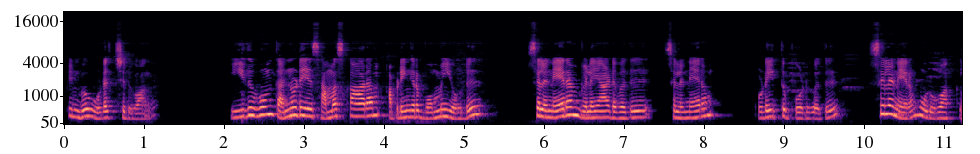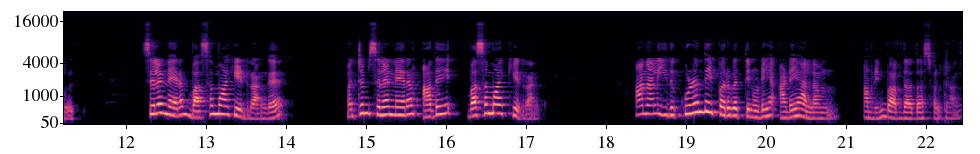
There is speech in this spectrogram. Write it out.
பின்பு உடைச்சிடுவாங்க. இதுவும் தன்னுடைய சமஸ்காரம் அப்படிங்கிற பொம்மையோடு சில நேரம் விளையாடுவது சில நேரம் உடைத்து போடுவது சில நேரம் உருவாக்குவது. சில நேரம் வசமாகிடுறாங்க மற்றும் சில நேரம் அதை வசமாக்கிடுறாங்க. ஆனால் இது குழந்தை பருவத்தினுடைய அடையாளம் அப்படின்னு பாப்தாதா சொல்கிறாங்க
